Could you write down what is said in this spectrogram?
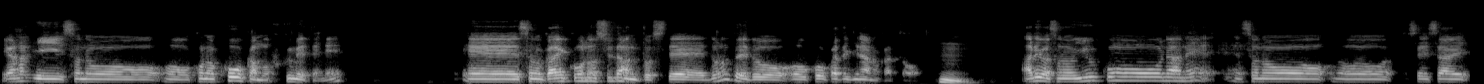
やはりそのおこの効果も含めてね、えーその外交の手段としてどの程度お効果的なのかと、うん。あるいはその有効なね、そのお制裁、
